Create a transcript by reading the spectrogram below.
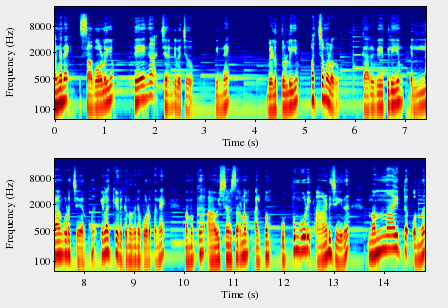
അങ്ങനെ സവോളയും തേങ്ങ ചിരണ്ടി വെച്ചതും പിന്നെ വെളുത്തുള്ളിയും പച്ചമുളകും. കറിവേപ്പിലയും എല്ലാം കൂടെ ചേർത്ത് ഇളക്കിയെടുക്കുന്നതിന് കൂടെ തന്നെ നമുക്ക് ആവശ്യാനുസരണം അല്പം ഉപ്പും കൂടി ആഡ് ചെയ്ത് നന്നായിട്ട് ഒന്ന്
